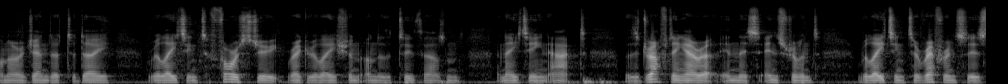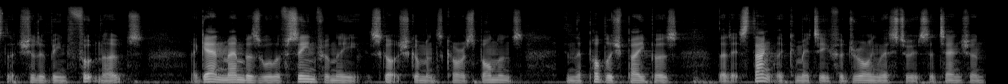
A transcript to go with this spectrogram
on our agenda today relating to forestry regulation under the 2018 Act. There's a drafting error in this instrument relating to references that should have been footnotes. Again, members will have seen from the Scottish Government's correspondence in the published papers that it's thanked the committee for drawing this to its attention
